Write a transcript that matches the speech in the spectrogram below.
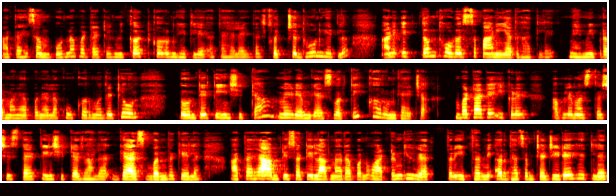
आता हे संपूर्ण बटाटे मी कट करून घेतले. आता ह्याला एकदा स्वच्छ धुवून घेतलं आणि एकदम थोडंसं पाणी यात घातलं आहे नेहमीप्रमाणे आपण याला कुकरमध्ये ठेवून दोन ते तीन शिट्ट्या मिडियम गॅसवरती करून घ्यायच्या. बटाटे इकडे आपले मस्त शिजत आहेत तीन शिट्ट्या झाल्या. गॅस बंद केला आता ह्या आमटीसाठी लागणार आपण वाटण घेऊयात. तर इथं मी अर्धा चमचा जिरे घेतलेत.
